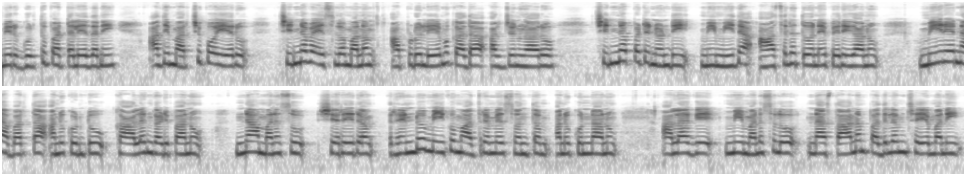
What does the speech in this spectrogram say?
మీరు గుర్తుపట్టలేదని. అది మర్చిపోయారు. చిన్న వయసులో మనం అప్పుడు లేము కదా అర్జున్ గారు. చిన్నప్పటి నుండి మీ మీద ఆశలతోనే పెరిగాను. మీరే నా భర్త అనుకుంటూ కాలం గడిపాను. నా మనసు శరీరం రెండూ మీకు మాత్రమే సొంతం అనుకున్నాను. అలాగే మీ మనసులో నా స్థానం పదిలం చేయమని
